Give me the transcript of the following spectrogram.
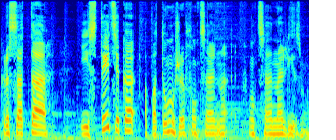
красота и эстетика, а потом уже функциона, функционализм.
